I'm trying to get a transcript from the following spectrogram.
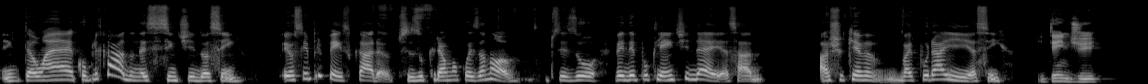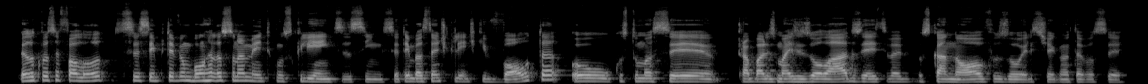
Então é complicado nesse sentido, assim. Eu sempre penso, cara, eu preciso criar uma coisa nova, preciso vender para o cliente ideia, sabe? Acho que vai por aí, assim. Entendi. Pelo que você falou, você sempre teve um bom relacionamento com os clientes, assim. Você tem bastante cliente que volta ou costuma ser trabalhos mais isolados e aí você vai buscar novos ou eles chegam até você?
